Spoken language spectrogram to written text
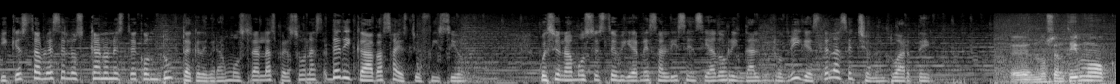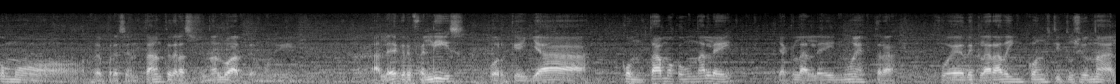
y que establece los cánones de conducta que deberán mostrar las personas dedicadas a este oficio. Cuestionamos este viernes al licenciado Rindalvi Rodríguez de la sección Duarte. Eh, nos sentimos como representantes de la seccional Duarte muy alegre, feliz, porque ya contamos con una ley, ya que la ley nuestra fue declarada inconstitucional,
